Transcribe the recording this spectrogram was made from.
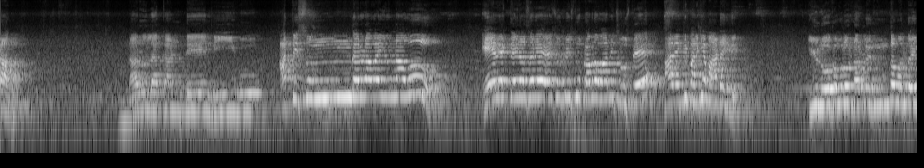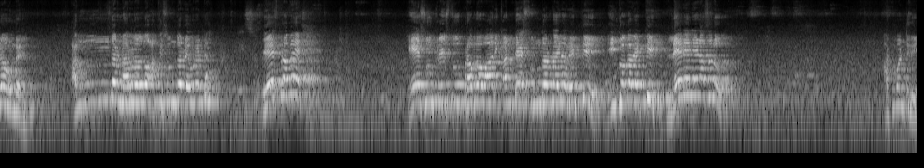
చాలు. నరుల కంటే నీవు అతి సుందరుడవై ఉన్నావు. సరే ప్రభుల వారిని చూస్తే ఆ వ్యక్తి పలికే మాట ఇది. ఈ లోకంలో నరులు ఎంతమంది అయినా ఉండేది అందరు నరులలో అతి సుందరుడు ఎవరంటే? యేసు ఏ ప్రభే. యేసుక్రీస్తు ప్రభుల వారి కంటే సుందరుడైన వ్యక్తి ఇంకొక వ్యక్తి లేనే లేడు అసలు. అటువంటిది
